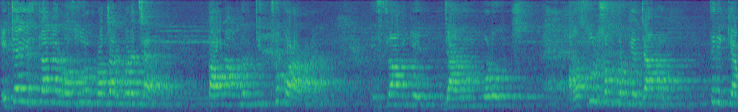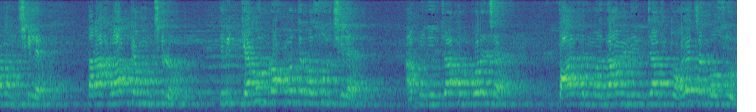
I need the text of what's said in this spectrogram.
এটাই ইসলামের রসুল প্রচার করেছেন। তাহলে আমাদের কিচ্ছু করার নাই। ইসলামকে জানুন, পড়ুন, রসুল সম্পর্কে জানুন, তিনি কেমন ছিলেন, তার আখলাক কেমন ছিল, তিনি কেমন রহমতের রসুল ছিলেন। আপনি নির্যাতন করেছেন তাইফের ময়দানে নির্যাতিত হয়েছেন রসুল।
